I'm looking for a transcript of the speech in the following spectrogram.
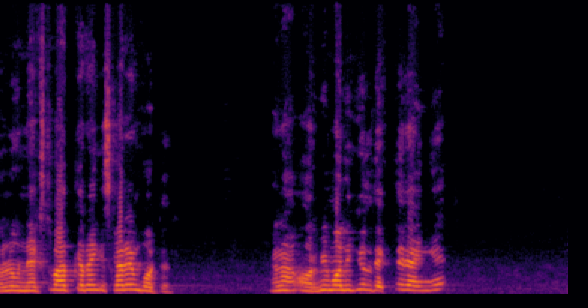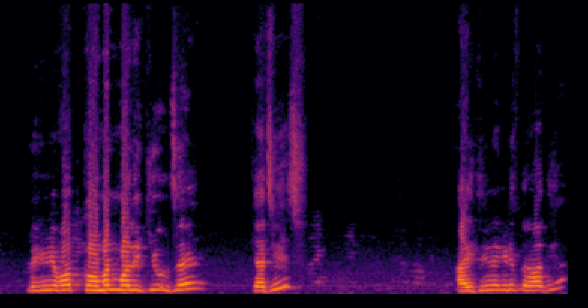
हम लोग नेक्स्ट बात कर रहे हैं किसका रहे वाटर है ना? और भी मॉलिक्यूल देखते जाएँगे लेकिन ये बहुत कॉमन मॉलिक्यूल्स है। क्या चीज़? आई थ्री नेगेटिव करवा दिया।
